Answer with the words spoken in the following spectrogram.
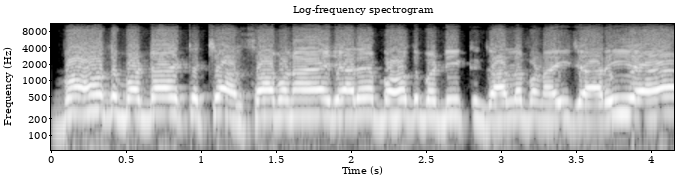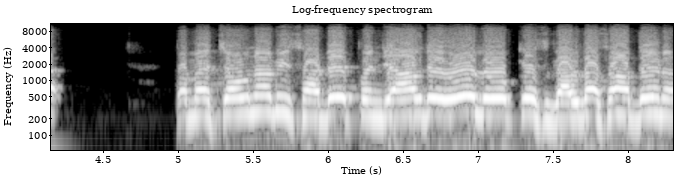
ਬਹੁਤ ਵੱਡਾ ਇੱਕ ਝਾਂਸਾ ਬਣਾਇਆ ਜਾ ਰਿਹਾ, ਬਹੁਤ ਵੱਡੀ ਇੱਕ ਗੱਲ ਬਣਾਈ ਜਾ ਰਹੀ ਹੈ। ਤਾਂ ਮੈਂ ਚਾਹੁੰਦਾ ਵੀ ਸਾਡੇ ਪੰਜਾਬ ਦੇ ਉਹ ਲੋਕ ਇਸ ਗੱਲ ਦਾ ਸਾਥ ਦੇਣ,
